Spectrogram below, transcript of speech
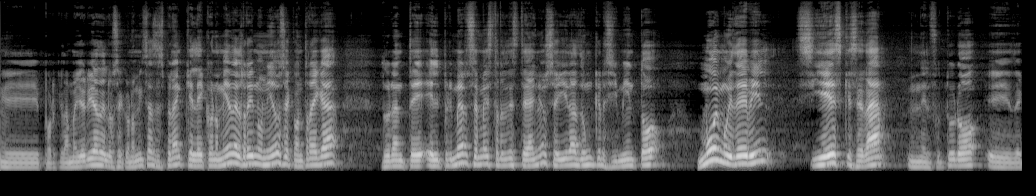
eh, porque la mayoría de los economistas esperan que la economía del Reino Unido se contraiga durante el primer semestre de este año, seguida de un crecimiento muy, muy débil, si es que se da en el futuro eh,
